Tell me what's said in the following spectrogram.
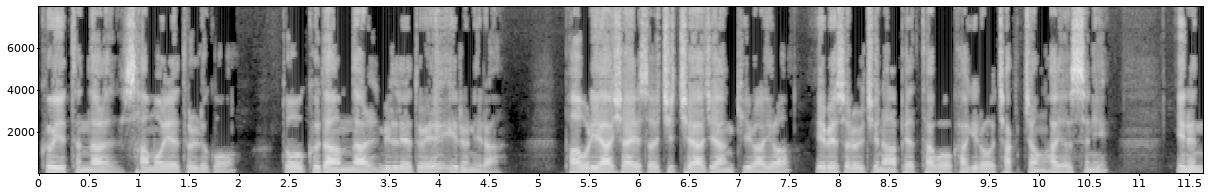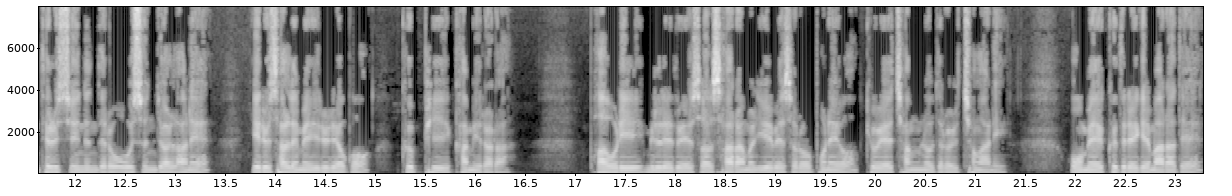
그 이튿날 사모에 들르고 또 그 다음날 밀레도에 이르니라. 바울이 아시아에서 지체하지 않기 위하여 예배소를 지나 배 타고 가기로 작정하였으니 이는 될 수 있는 대로 오순절 안에 예루살렘에 이르려고 급히 가밀어라. 바울이 밀레도에서 사람을 예배소로 보내어 교회 장로들을 청하니 오매 그들에게 말하되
